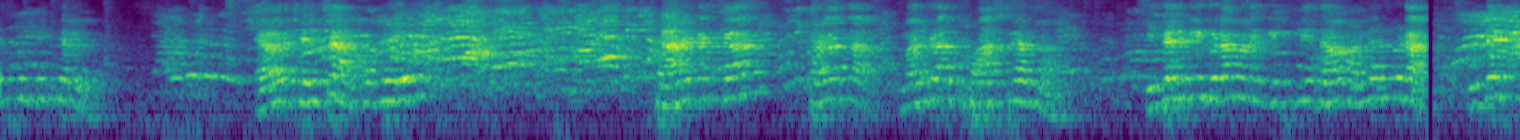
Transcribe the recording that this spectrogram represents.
సండే స్కూల్ టీచర్ ఎవరు తెలుసా అప్పుడు తారకక్క తర్వాత మండరాజు ఫాస్టర్ అన్న. ఇద్దరికి కూడా మనం గిఫ్ట్లు ఇద్దాం అందరూ కూడా. ఇద్దరికి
